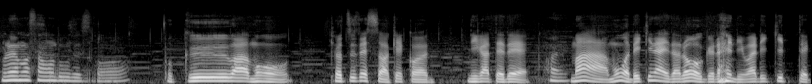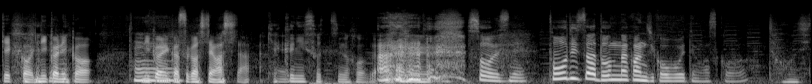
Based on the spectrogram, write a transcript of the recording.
村山さんはどうですか？そう僕はもう共通テストは結構苦手ではい。まあもうできないだろうぐらいに割り切って結構ニコニコニコニコ過ごしてました。逆にそっちの方が。あ そうですね。当日はどんな感じか覚えてますか？当日。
